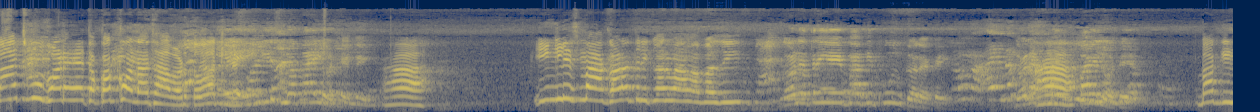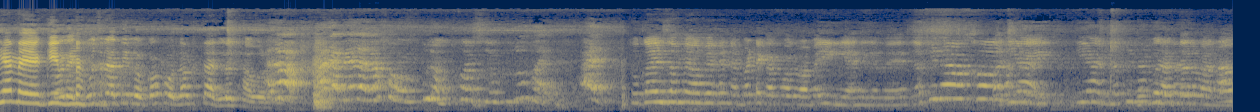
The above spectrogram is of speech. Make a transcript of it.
પાંચમું ભણે છે તો કક્કો નથી આવડતો એટલે હા. ઇંગ્લિશમાં ગણતરી કરવામાં બધી ગણતરી એ બાકી ફૂલ કરે કઈ. હા. પાયલોટ એ. બાકી છે ને કીધું ગુજરાતીનો કકો લખતા જ નથી આવડતો. તો ગાઈઝ અમે હવે છે ને બટેકા ફોલવા બેસી ગયા છીએ હવે. નથી રાખો ત્યાં ત્યાં નથી તરવાના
